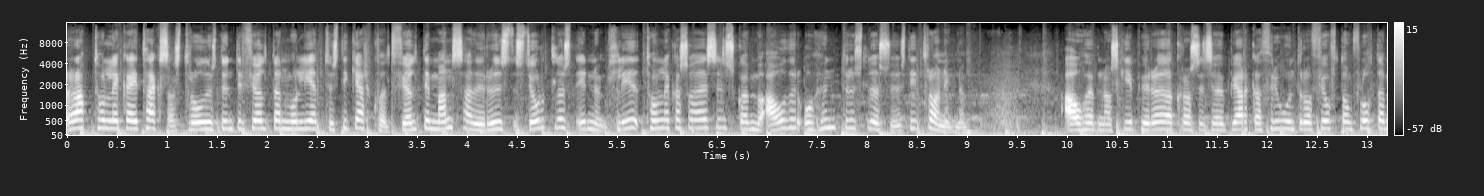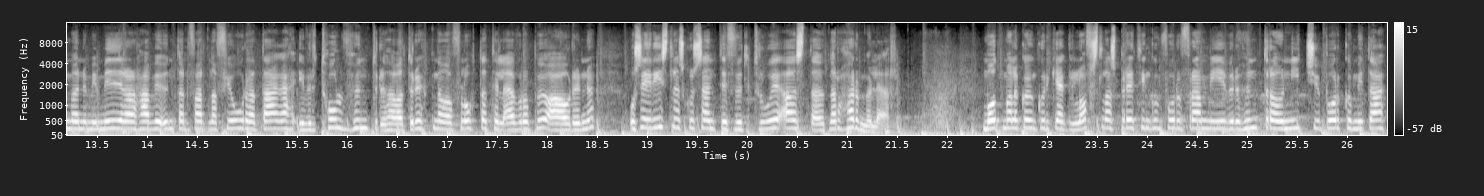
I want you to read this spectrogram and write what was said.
rapptónleika í Texas tróðust undir fjöldanum og létust í gerkvöld. Fjöldi manns hafði ruðst stjórnlust inn um hlið tónleikasvæðisins skömmu áður og hundruð slösuðust í tróningnum. Áhöfn á skipi Rauðakrossins hefur bjargað 314 flóttamönnum í Miðjarðarhafi undanfarna fjóra daga. Yfir 1200 hafa drukknað á flótta til Evrópu á árinu og segir íslensku sendifulltrúi aðstæðunar hörmulegar. Mótmælagöngur gegn lofslagsbreytingum fóru fram í yfir 190 borgum í dag.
